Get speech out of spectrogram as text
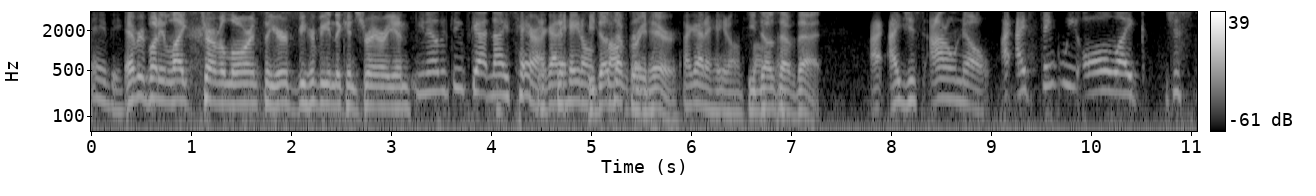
Maybe. Everybody likes Trevor Lawrence, so you're, you're being the contrarian. You know the dude's got nice hair. I gotta hate on. He does have great hair. I gotta hate on. He does have that. I, I just I don't know. I, I think we all like just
